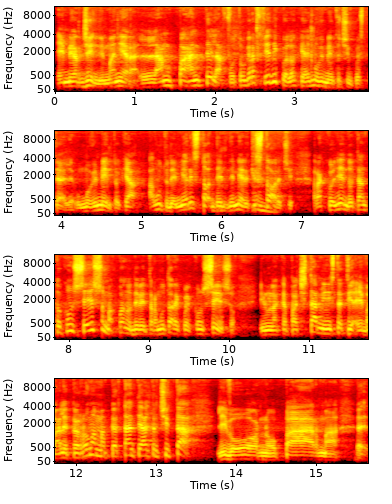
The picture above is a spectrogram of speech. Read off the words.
emergendo in maniera lampante la fotografia di quello che è il Movimento 5 Stelle, un movimento che ha avuto dei meriti, dei, meriti storici, raccogliendo tanto consenso, ma quando deve tramutare quel consenso in una capacità amministrativa, e vale per Roma, ma per tante altre città, Livorno, Parma, eh,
